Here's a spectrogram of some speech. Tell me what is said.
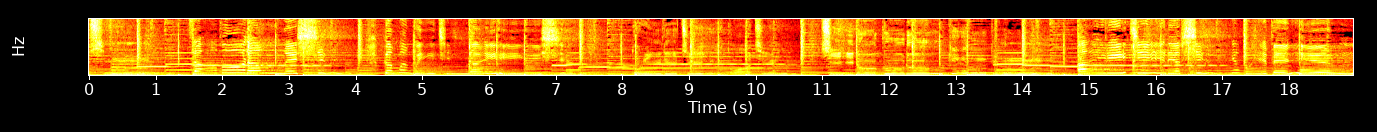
一生。查某人的心，甘愿为情来牺牲。对你这段情，是愈久愈坚定。爱你这粒心也袂变形。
